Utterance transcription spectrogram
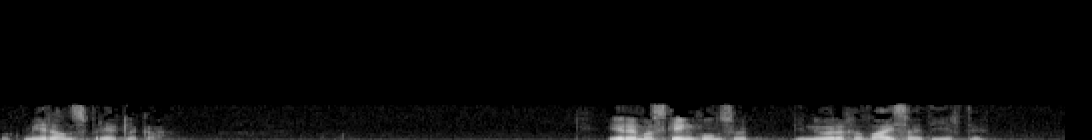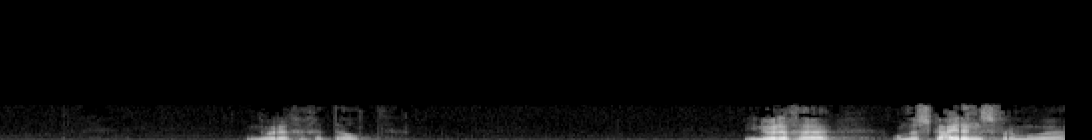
ook meer aanspreekliker. Here, maar skenk ons ook die nodige wysheid hiertoe. Die nodige geduld. Die nodige onderskeidingsvermoë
